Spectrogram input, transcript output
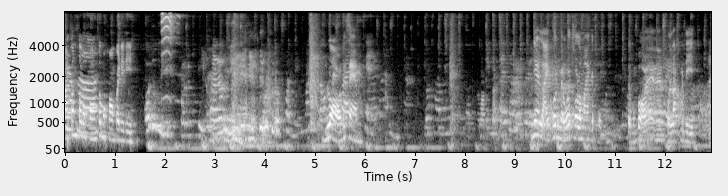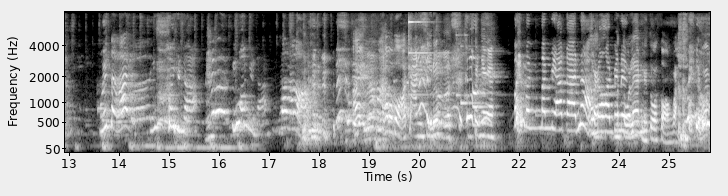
ปาต้องต้องประคองต้องประคองไปดีๆหล่อพี่แซม เนี่ยหลายคนแบบว่าทรมานกับผม แต่ผมบอกให้นะผลลัพธ์มันดี อุ้ยแต่ว่าง่วงอยู่นะง่วงอยู่นะเลิกแล้วเหรอเฮ้ยเข้ามาบอกอาการจริงๆดิเป็นยังไงมันมันมันมีอาการหาวนอนไปหนึ่งมัตัวแรกหรือตัวสองวะแต่ว่า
